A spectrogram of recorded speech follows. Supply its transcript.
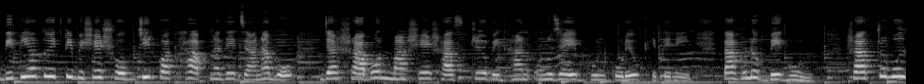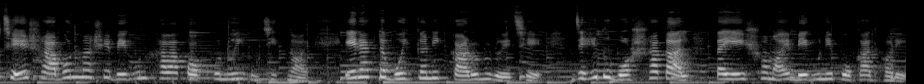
দ্বিতীয়ত একটি বিশেষ সবজির কথা আপনাদের জানাব, যা শ্রাবণ মাসে শাস্ত্রীয় বিধান অনুযায়ী ভুল করেও খেতে নেই, তা হলো বেগুন। শাস্ত্র বলছে, শ্রাবণ মাসে বেগুন খাওয়া কখনোই উচিত নয়। এর একটা বৈজ্ঞানিক কারণও রয়েছে। যেহেতু বর্ষাকাল, তাই এই সময় বেগুনে পোকা ধরে।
